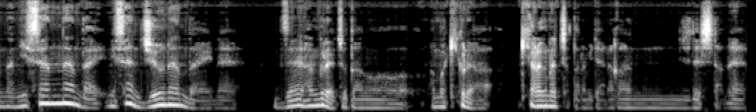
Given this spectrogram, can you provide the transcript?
2000年代、2010年代ね、前半ぐらいちょっとあの、あんま聞くのは聞かなくなっちゃったなみたいな感じでしたね。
